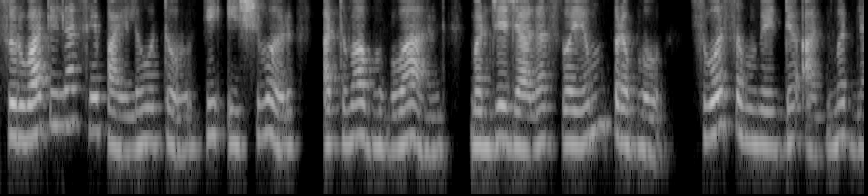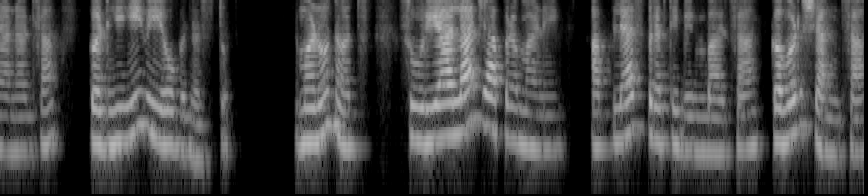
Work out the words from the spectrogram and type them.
सुरुवातीलाच हे पाहिलं होतं की ईश्वर अथवा भगवान म्हणजे ज्याला स्वयंप्रभ स्वसंवेद्य आत्मज्ञानाचा कधीही वियोग नसतो. म्हणूनच सूर्याला ज्याप्रमाणे आपल्याच प्रतिबिंबाचा कवडशांचा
